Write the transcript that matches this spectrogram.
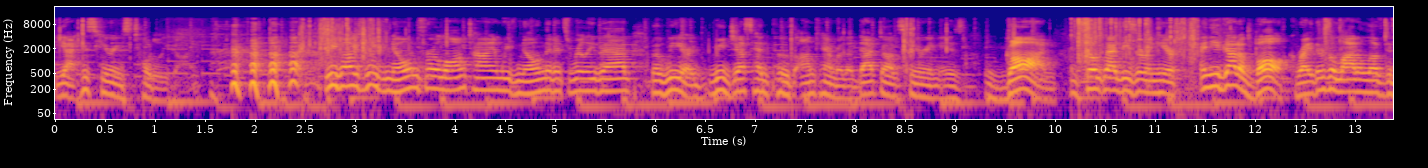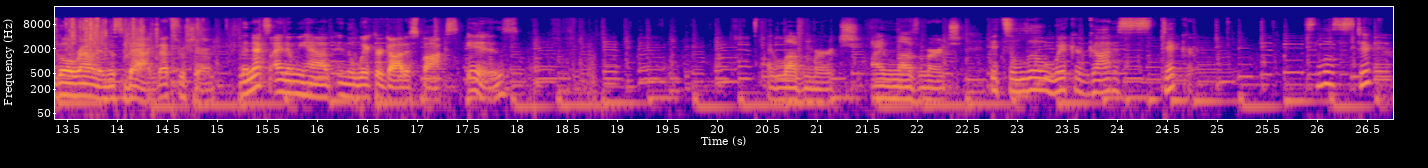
Yeah, his hearing's totally gone. we guys, we've known for a long time, we've known that it's really bad, but we are, we just had proof on camera that that dog's hearing is gone. I'm so glad these are in here. And you got a bulk, right? There's a lot of love to go around in this bag, that's for sure. The next item we have in the Wicker Goddess box is I love merch. I love merch. It's a little wicker goddess sticker. It's a little sticker.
